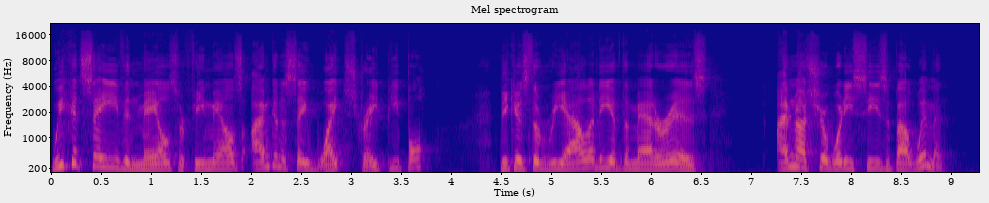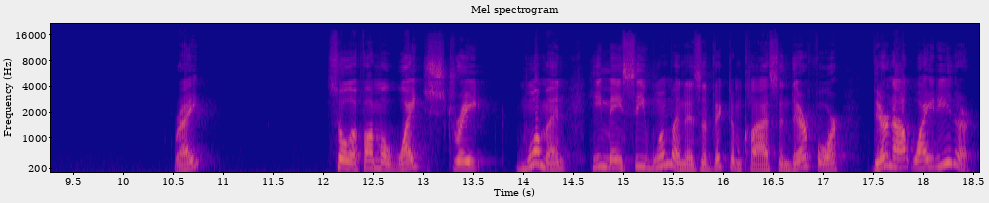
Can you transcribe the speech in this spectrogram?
We could say even males or females. I'm going to say white straight people because the reality of the matter is, I'm not sure what he sees about women. Right? So if I'm a white straight woman, he may see woman as a victim class and therefore they're not white either.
